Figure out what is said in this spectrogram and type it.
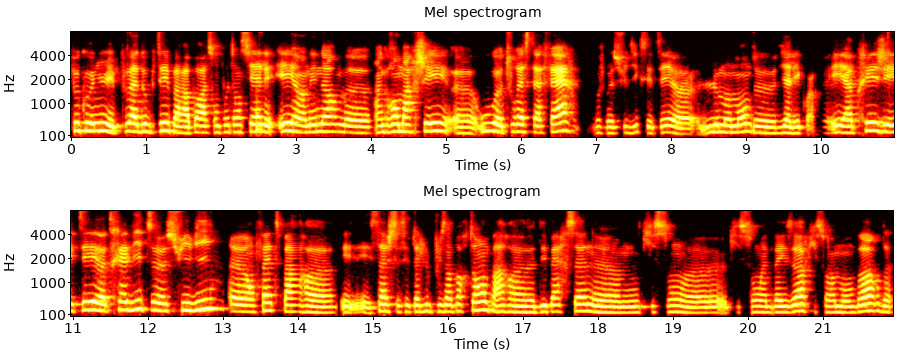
peu connue et peu adoptée par rapport à son potentiel et un énorme, euh, un grand marché euh, où euh, tout reste à faire, je me suis dit que c'était le moment d'y aller. Quoi. Et après, j'ai été très vite suivie, en fait, par, et, et, ça, c'est peut-être le plus important, par des personnes qui, sont, qui sont advisors, qui sont à mon board,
